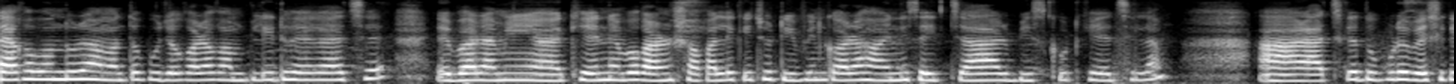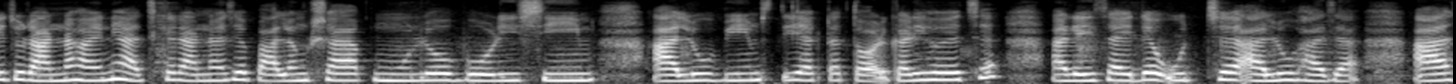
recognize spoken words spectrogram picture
দেখো বন্ধুরা, আমার তো পুজো করা কমপ্লিট হয়ে গেছে। এবার আমি খেয়ে নেব, কারণ সকালে কিছু টিফিন করা হয়নি, সেই চা আর বিস্কুট খেয়েছিলাম। আর আজকে দুপুরে বেশি কিছু রান্না হয়নি। আজকে রান্না হয়েছে পালং শাক, মূলো, বড়ি, শিম, আলু বিমস দিয়ে একটা তরকারি হয়েছে। আর এই সাইডে উচ্ছে, আলু ভাজা। আজ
